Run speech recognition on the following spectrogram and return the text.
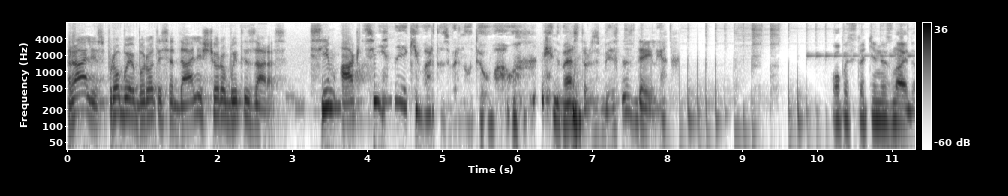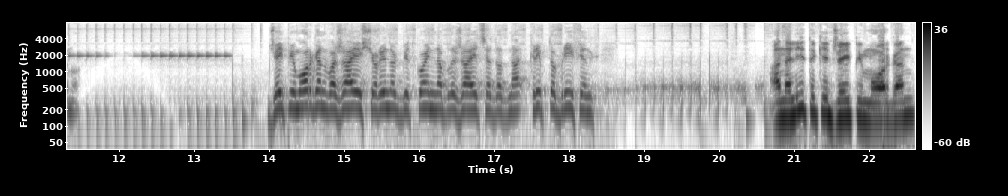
Ралі спробує боротися далі, що робити зараз. Сім акцій, на які варто звернути увагу. Investors Business Daily. Опис статті не знайдено. JP Morgan вважає, що ринок біткоін наближається до дна. Криптобріфінг. Аналітики JP Morgan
